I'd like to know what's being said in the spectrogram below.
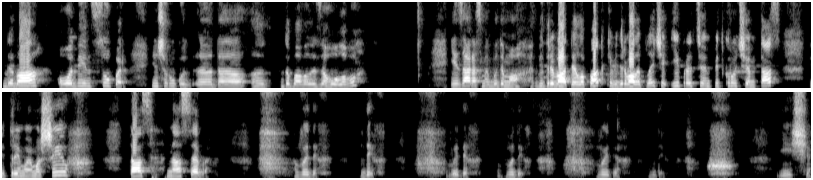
2, 1. Супер. Іншу руку е, е, додали за голову. І зараз ми будемо відривати лопатки, відривали плечі і працюємо, підкручуємо таз, підтримуємо шию, таз на себе. Видих, вдих, видих, вдих, видих, вдих. І ще.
